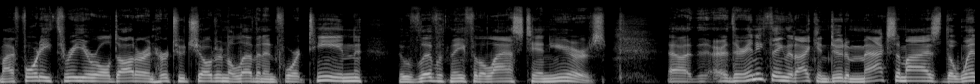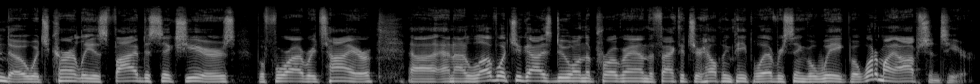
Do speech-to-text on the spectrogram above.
my 43 year old daughter and her two children, 11 and 14, who've lived with me for the last 10 years. Uh, are there anything that I can do to maximize the window, which currently is five to six years before I retire? Uh, and I love what you guys do on the program, the fact that you're helping people every single week. But what are my options here?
